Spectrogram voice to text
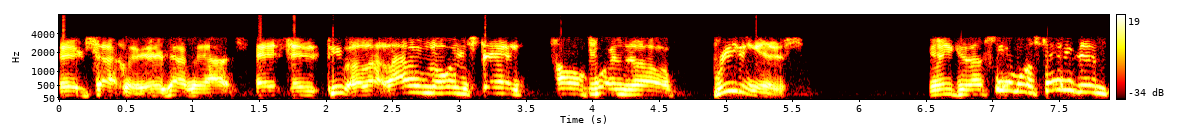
Exactly, exactly. I, and, and people, a lot of them don't understand how important uh, breathing is. You know, because I see them on stage and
